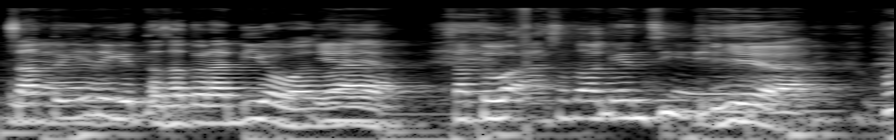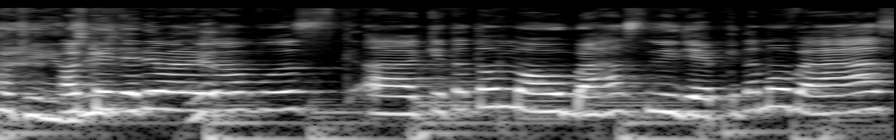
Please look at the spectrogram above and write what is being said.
satu ini kita satu radio Iya. masalahnya Satu satu agensi. iya Agensi. Oke, jadi warga kampus eh, kita tuh mau bahas nih Jeb. Kita mau bahas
